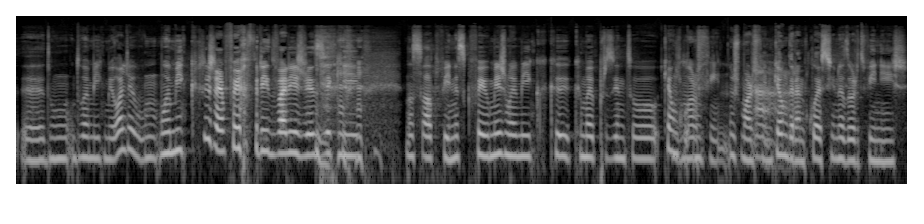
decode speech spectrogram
uh, de, um, de, um, amigo meu. Olha, um, um, amigo que já foi referido várias vezes aqui no Salt Peanuts, que foi o mesmo amigo que, que me apresentou. Que é um, os Morphine. os ah. que é um grande colecionador de vinis.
